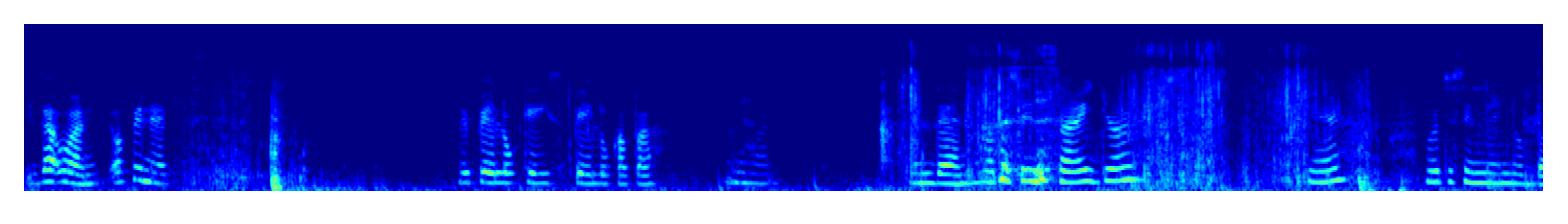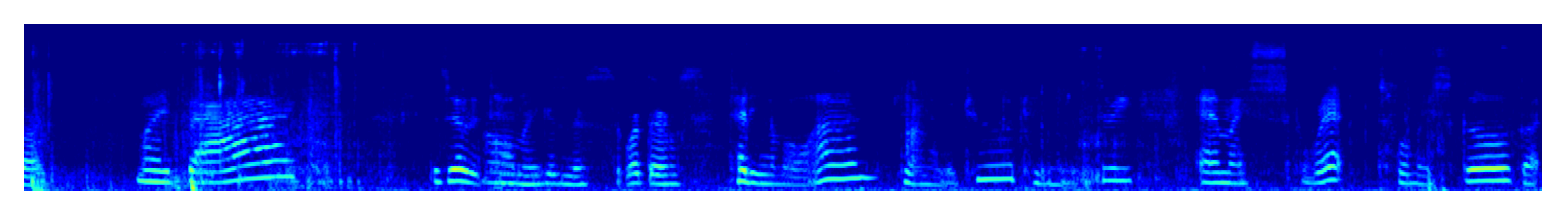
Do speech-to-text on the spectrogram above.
Is That one. Open it. May pillowcase. Pillow ka pa. Yeah. And then, what is inside your? Yeah? What is in your bag? My bag is filled with Oh my goodness. What else? Teddy number one, teddy number two, teddy number three, and my script for my school got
